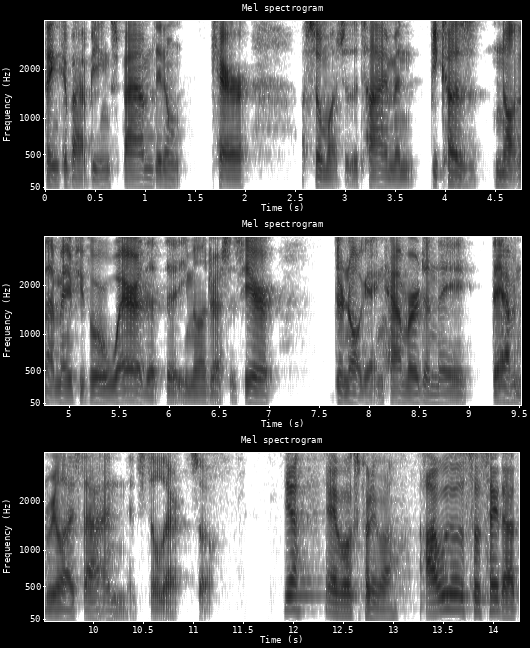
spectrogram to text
think about being spammed. They don't care so much at the time, and because not that many people are aware that the email address is here, they're not getting hammered, and they they haven't realized that, and it's still there. So yeah, it works pretty well. I would also say that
